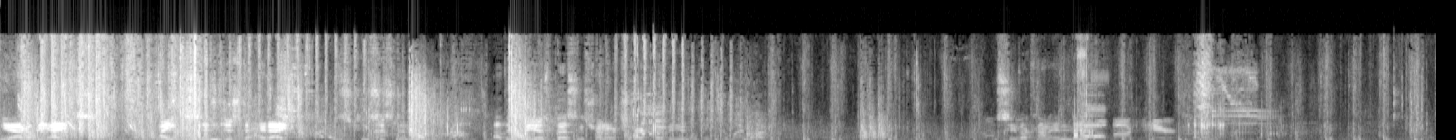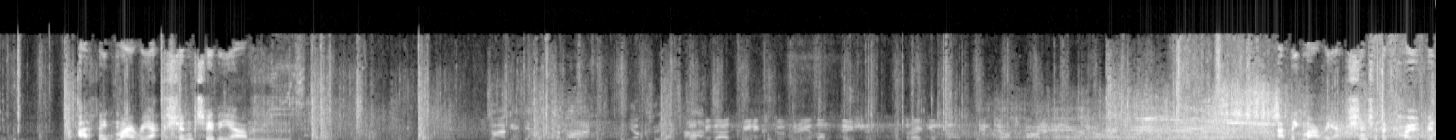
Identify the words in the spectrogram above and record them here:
Yeah, I got the aches. Aches and just a headache was consistent. Uh, this BS person's trying to extract over you. Let's see if I can't end them. I think my reaction to the um Copy that. Phoenix 2-3 is on station. Strike inbound. Intel spotted heavily I think my reaction to the COVID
